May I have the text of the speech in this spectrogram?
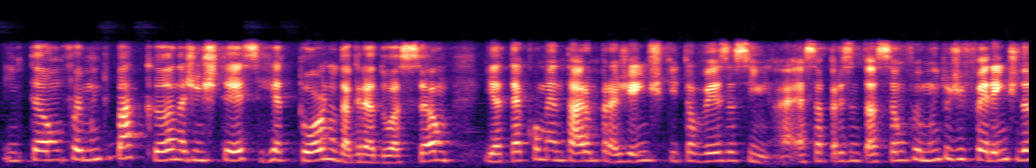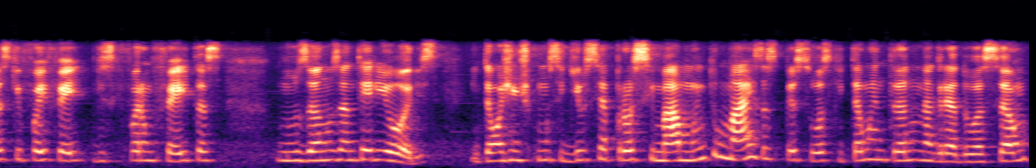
Então foi muito bacana a gente ter esse retorno da graduação e até comentaram para a gente que talvez assim essa apresentação foi muito diferente das que, foi fei das que foram feitas nos anos anteriores. Então a gente conseguiu se aproximar muito mais das pessoas que estão entrando na graduação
